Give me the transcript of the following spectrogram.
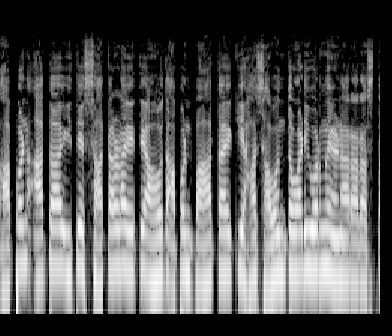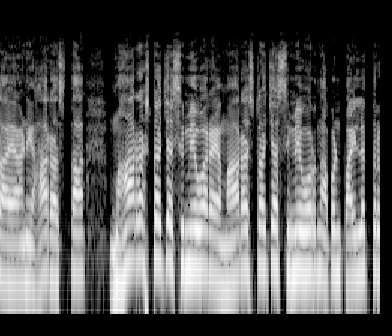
आपण आता इथे सातारडा येथे आहोत. आपण पाहताय की हा सावंतवाडीवरनं येणारा रस्ता आहे आणि हा रस्ता महाराष्ट्राच्या सीमेवर आहे. महाराष्ट्राच्या सीमेवरून आपण पाहिलं तर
